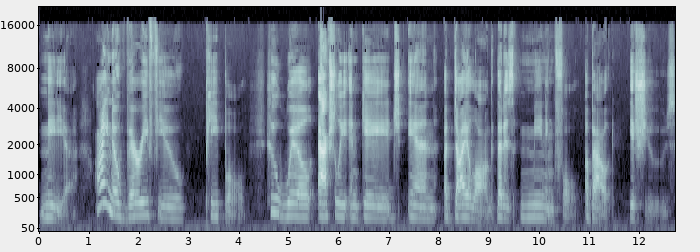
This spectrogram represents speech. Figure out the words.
media. I know very few people who will actually engage in a dialogue that is meaningful about issues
